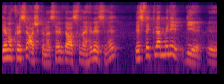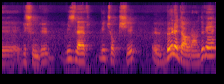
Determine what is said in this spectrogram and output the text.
demokrasi aşkına, sevdasına, hevesine desteklenmeli diye e, düşündü. Bizler birçok kişi böyle davrandı ve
